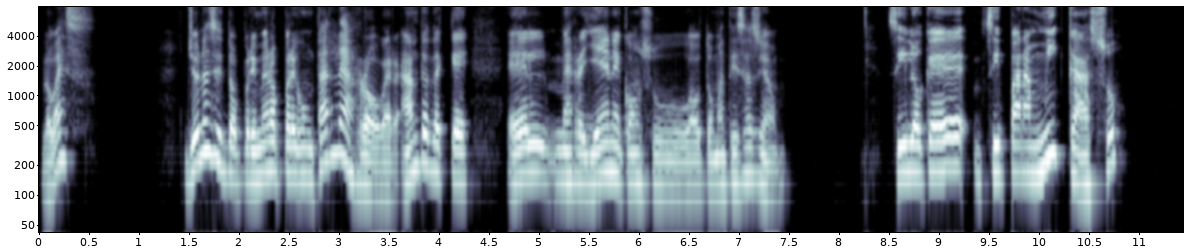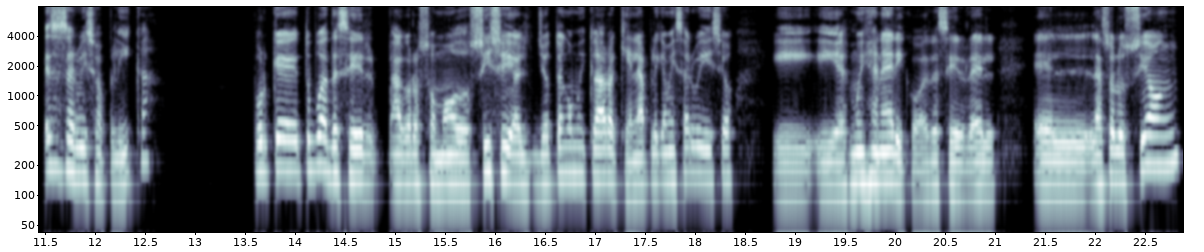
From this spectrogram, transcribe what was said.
¿Lo ves? Yo necesito primero preguntarle a Robert antes de que él me rellene con su automatización. Si lo que, si para mi caso ese servicio aplica, porque tú puedes decir a grosso modo, sí, sí, yo tengo muy claro a quién le aplica mi servicio y, es muy genérico, es decir, el, la solución,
